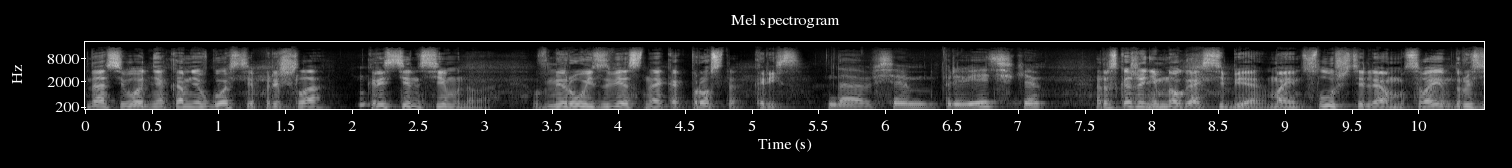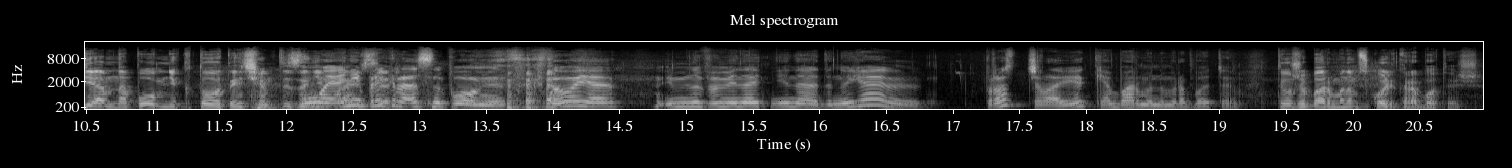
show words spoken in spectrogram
Да, сегодня ко мне в гости пришла Кристина Симонова, в миру известная как просто Крис. Да, всем приветики. Расскажи немного о себе, моим слушателям, своим друзьям напомни, кто ты, чем ты занимаешься. Ой, они прекрасно помнят, кто я. Им напоминать не надо. Но я просто человек, я барменом работаю. Ты уже барменом сколько работаешь?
